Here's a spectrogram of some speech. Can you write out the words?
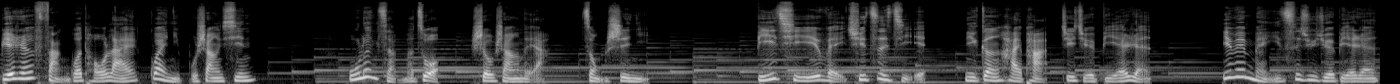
别人反过头来怪你不上心。无论怎么做，受伤的呀，总是你。比起委屈自己。你更害怕拒绝别人，因为每一次拒绝别人，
